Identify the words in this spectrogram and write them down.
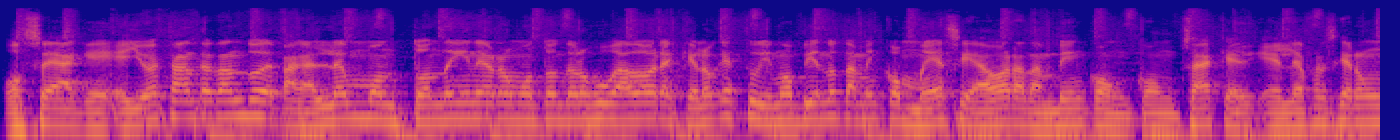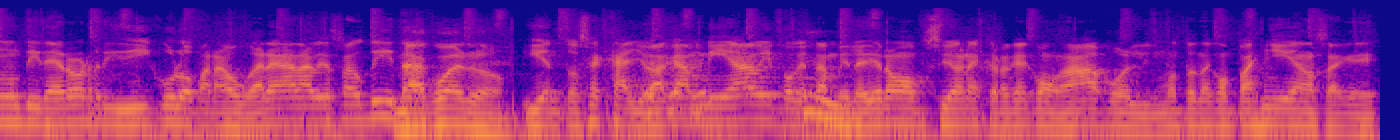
O sea que ellos están tratando de pagarle un montón de dinero a un montón de los jugadores, que es lo que estuvimos viendo también con Messi ahora también con, con ¿sabes? Que él le ofrecieron un dinero ridículo para jugar en Arabia Saudita. De acuerdo. Y entonces cayó acá en Miami porque también le dieron opciones, creo que con Apple y un montón de compañías. O sea que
